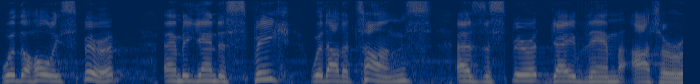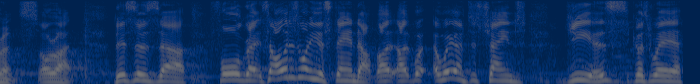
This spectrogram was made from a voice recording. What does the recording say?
with the Holy Spirit and began to speak with other tongues as the Spirit gave them utterance. All right, this is uh, four great. So I just want you to stand up. I, I, we're going to just change gears because we're,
